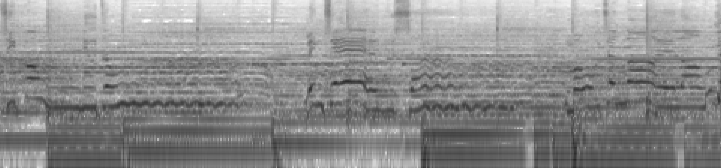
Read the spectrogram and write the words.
似风撩动。令这湖上无尽爱浪涌，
